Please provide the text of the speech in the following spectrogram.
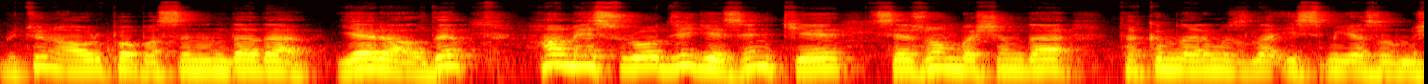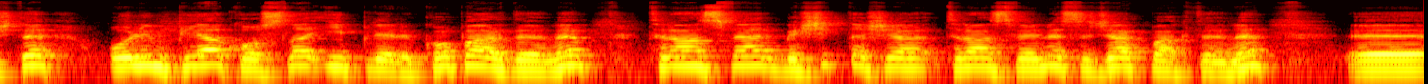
Bütün Avrupa basınında da yer aldı. James Rodriguez'in ki sezon başında takımlarımızla ismi yazılmıştı. Olympiakos'la ipleri kopardığını, transfer Beşiktaş'a transferine sıcak baktığını, e,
